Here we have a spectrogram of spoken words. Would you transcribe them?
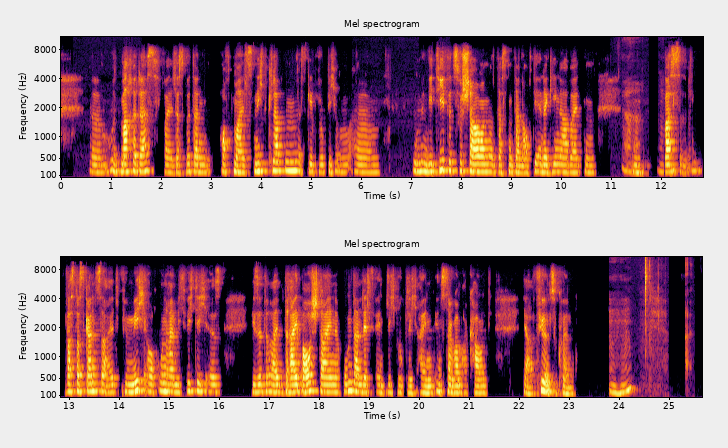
ähm, und mache das, weil das wird dann oftmals nicht klappen. Es geht wirklich um, ähm, um in die Tiefe zu schauen und das sind dann auch die Energienarbeiten. Aha. Was, was das Ganze halt für mich auch unheimlich wichtig ist, diese drei, drei Bausteine, um dann letztendlich wirklich einen Instagram-Account ja, führen zu können. Mhm.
